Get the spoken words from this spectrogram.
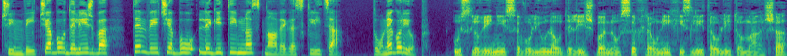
Čim večja bo udeležba, tem večja bo legitimnost novega sklica. To ne gori up. V Sloveniji se volivna udeležba na vseh ravneh iz leta v leto manjša,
